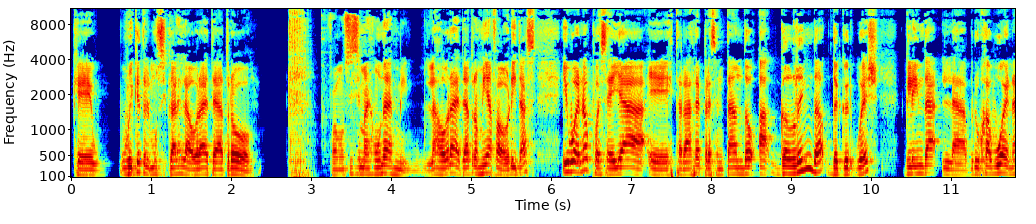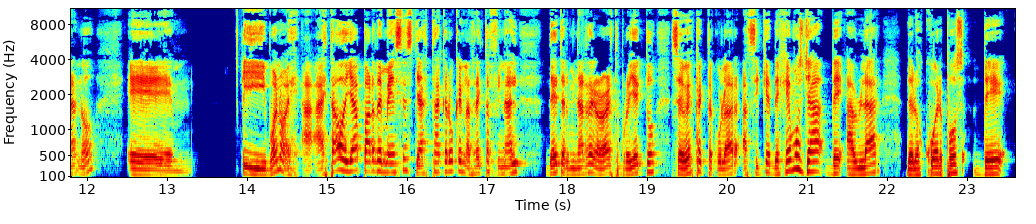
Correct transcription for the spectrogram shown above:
que Wicked, el musical, es la obra de teatro famosísima, es una de mis, las obras de teatro mías favoritas. Y bueno, pues ella estará representando a Glinda, The Good Wish, Glinda, la bruja buena, ¿no? Eh, y bueno, ha estado ya un par de meses, ya está creo que en la recta final de terminar de grabar este proyecto, se ve espectacular, así que dejemos ya de hablar de los cuerpos de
